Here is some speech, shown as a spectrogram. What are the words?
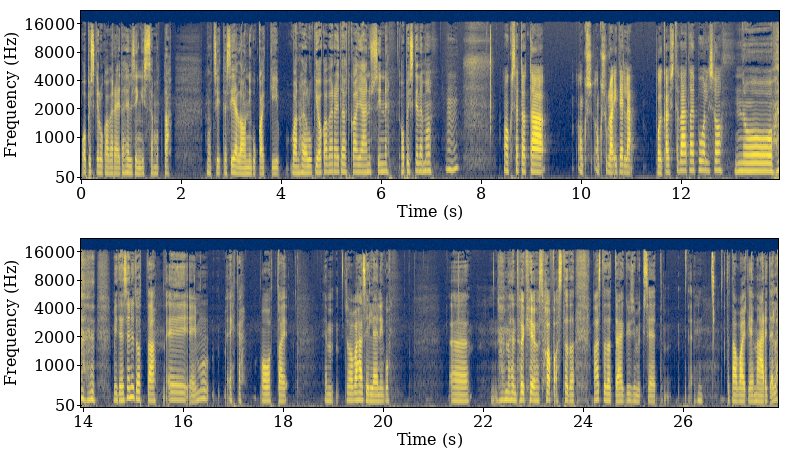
opiskelukavereita Helsingissä, mutta, mutta sitten siellä on niin kaikki vanhoja lukiokavereita, jotka on jäänyt sinne opiskelemaan. Mm-hmm. Onko se tota, onko sulla itsellä poikaystävää tai puolisoa? No, miten se nyt ottaa? Ei, ei mulla ehkä ole, tai en, se on vähän silleen niin kuin, öö, mä en oikein osaa vastata, vastata tähän kysymykseen, että tätä on vaikea määritellä.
